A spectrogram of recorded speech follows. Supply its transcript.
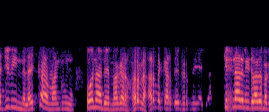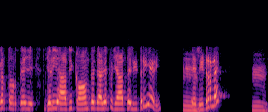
ਅੱਜ ਵੀ ਨਲਾਇਕਾਂ ਵਾਂਗੂ ਉਹਨਾਂ ਦੇ ਮਗਰ ਹਰਲ ਹਰਲ ਕਰਦੇ ਫਿਰਦੇ ਆ ਯਾਰ। ਕਿੰਨਾ ਦੇ ਲੀਡਰਾਂ ਦੇ ਮਗਰ ਤੁਰਦੇ ਜੇ? ਜਿਹੜੀ ਆਪਦੀ ਕੌਮ ਤੇ ਜਾਦੇ ਪੰਜਾਬ ਦੇ ਲੀਡਰ ਹੀ ਹੈ ਨਹੀਂ। ਇਹ ਲੀਡਰ ਨੇ। ਹੂੰ।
